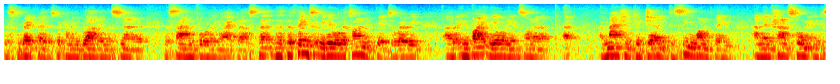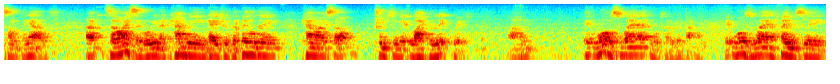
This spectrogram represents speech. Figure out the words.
the red feathers becoming blood in the snow, the sand falling like dust, the, the, the things that we do all the time in theatre where we uh, invite the audience on a, a imaginative journey to see one thing and then transform it into something else. Uh, so I said, well, you know, can we engage with the building? Can I start treating it like a liquid? Um, it was where, oh sorry, go back one it was where famously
